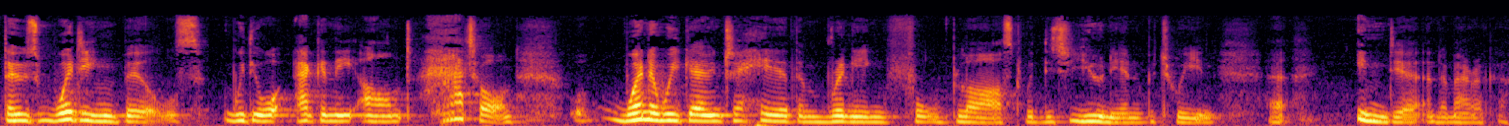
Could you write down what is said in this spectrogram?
those wedding bills with your agony aunt hat on, when are we going to hear them ringing full blast with this union between uh, India and America?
